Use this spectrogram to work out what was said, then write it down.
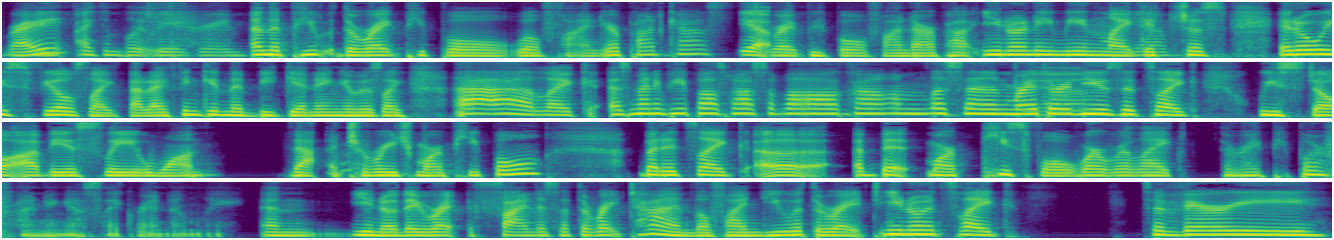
right? I completely agree. and the people the right people will find your podcast Yeah. the right people will find our podcast you know what i mean like Yeah. it just it always feels like that i think in the beginning it was like ah like as many people as possible come listen write the reviews it's like we still obviously want that to reach more people but it's like a, a bit more peaceful where we're like the right people are finding us like randomly and you know they right, find us at the right time they'll find you at the right you know it's like it's a very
